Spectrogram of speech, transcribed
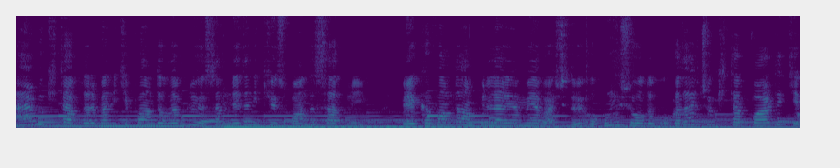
eğer bu kitapları ben 2 puanda alabiliyorsam neden 200 puanda satmayayım? Ve kafamda ampuller yanmaya başladı ve okumuş olduğum o kadar çok kitap vardı ki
